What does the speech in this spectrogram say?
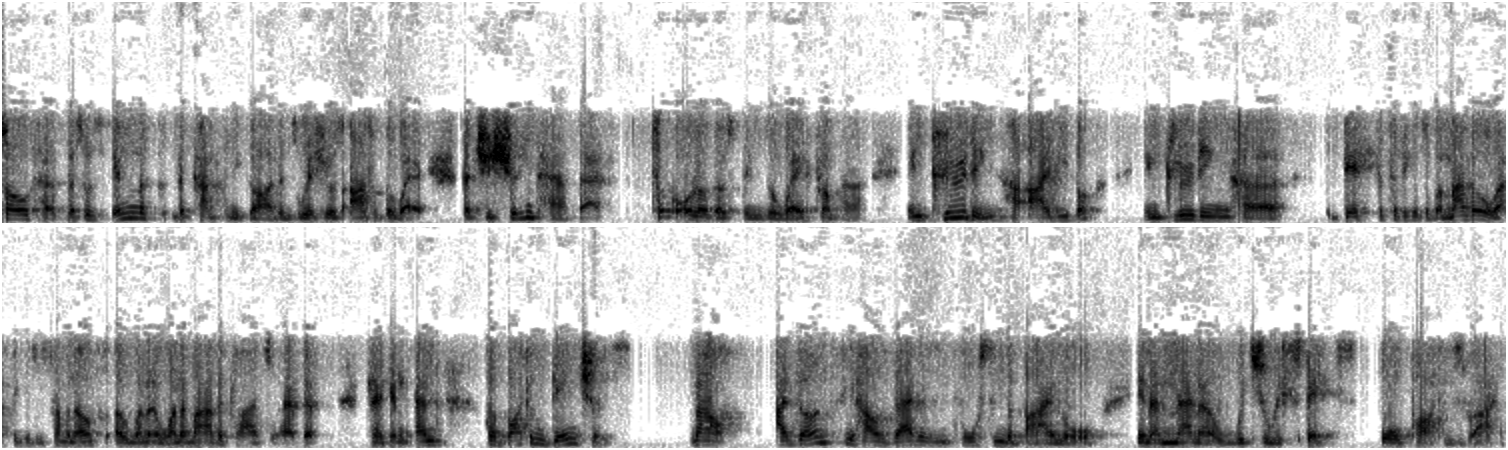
told her this was in the, the company gardens where she was out of the way, that she shouldn't have that, took all of those things away from her, including her ID book, including her death certificates of her mother, or I think it was someone else, uh, one, one of my other clients who had that taken, and her bottom dentures. Now, I don't see how that is enforcing the bylaw in a manner which respects all parties' rights.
